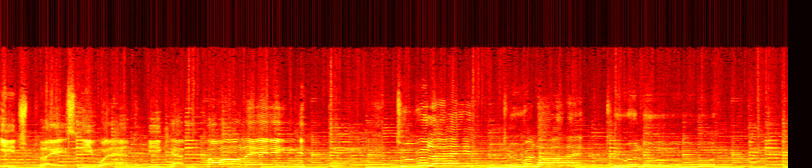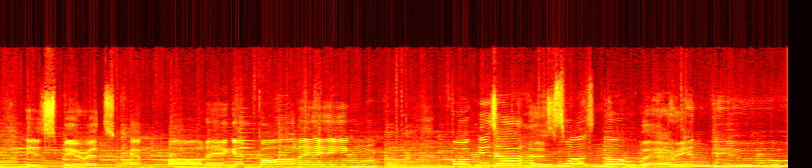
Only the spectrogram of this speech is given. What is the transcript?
Each place he went, he kept calling to relay, to rely, to elude. His spirits kept falling and falling, for his Alice was nowhere in view.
